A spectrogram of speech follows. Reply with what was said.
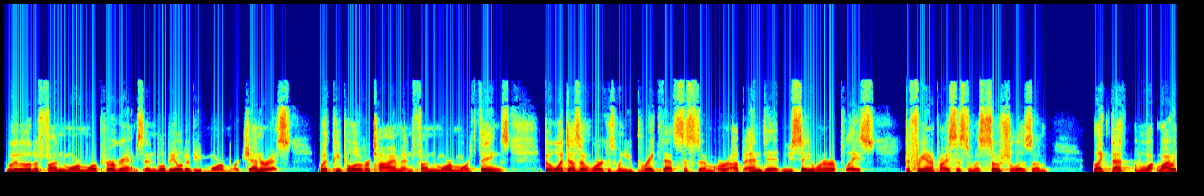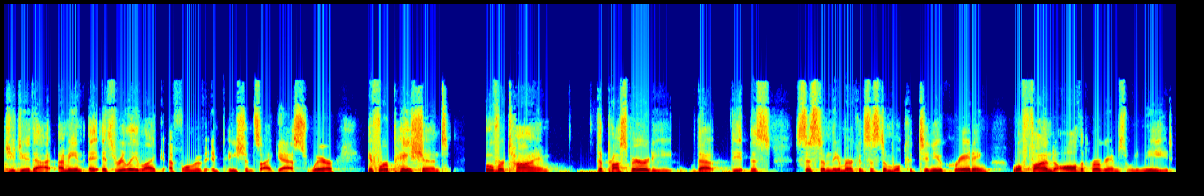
we'll be able to fund more and more programs and we'll be able to be more and more generous with people over time and fund more and more things. But what doesn't work is when you break that system or upend it and you say you want to replace the free enterprise system with socialism like that wh- why would you do that? I mean it's really like a form of impatience i guess where if we're patient over time the prosperity that the, this system the american system will continue creating will fund all the programs we need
